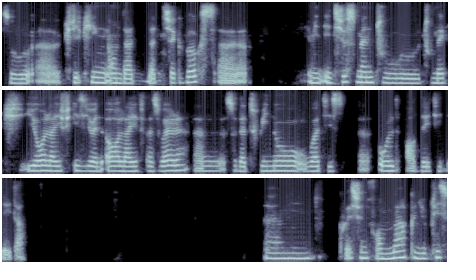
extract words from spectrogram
So uh, clicking on that, that checkbox, uh, I mean, it's just meant to, to make your life easier and our life as well, uh, so that we know what is uh, old, outdated data. Um, question from Mark, can you please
